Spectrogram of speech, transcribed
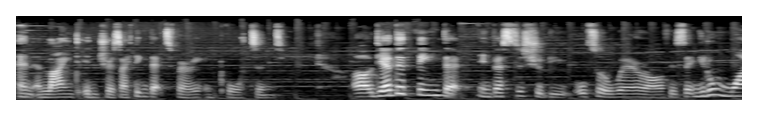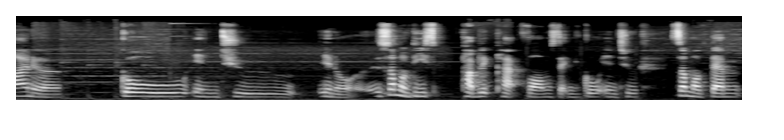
an, aligned interest. I think that's very important. Uh, the other thing that investors should be also aware of is that you don't want to go into, you know, some of these public platforms that you go into, some of them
